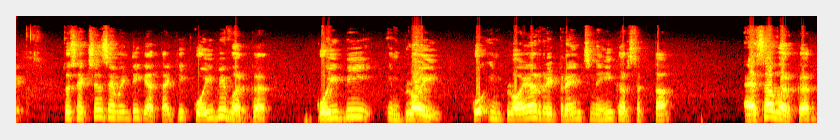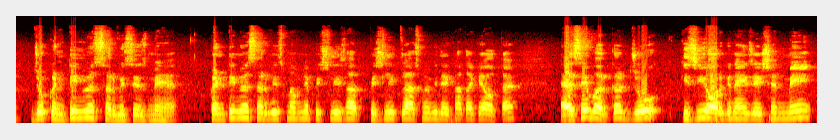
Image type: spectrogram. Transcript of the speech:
तो सेक्शन 70 कहता है कि कोई भी वर्कर कोई भी एम्प्लॉय को एम्प्लॉयर रिट्रेंच नहीं कर सकता। ऐसा वर्कर जो कंटिन्यूस सर्विसेज़ में है कंटिन्यूस सर्विस में हमने पिछली साल पिछली क्लास में भी देखा था क्या होता है? ऐसे वर्कर जो किसी ऑर्गेनाइजेशन में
